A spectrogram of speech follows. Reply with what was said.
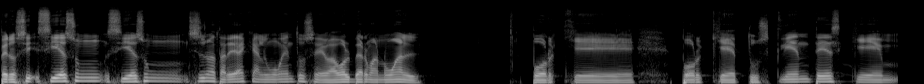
pero sí, es un, sí, es un, sí es una tarea que en algún momento se va a volver manual porque, porque tus clientes que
